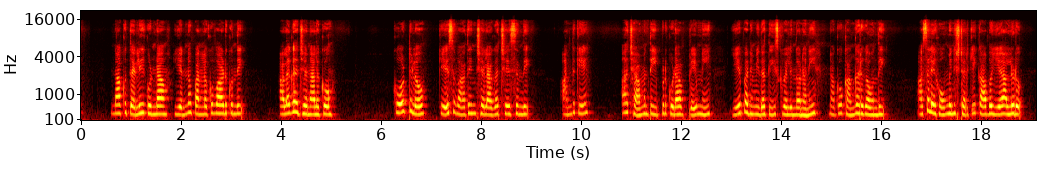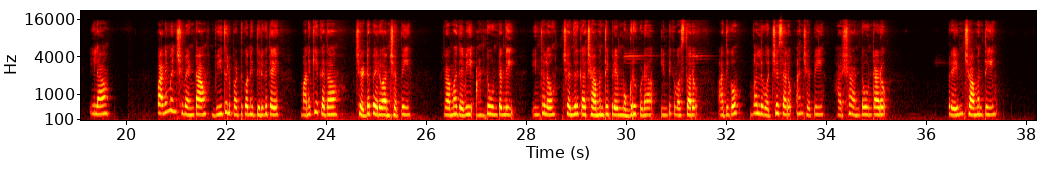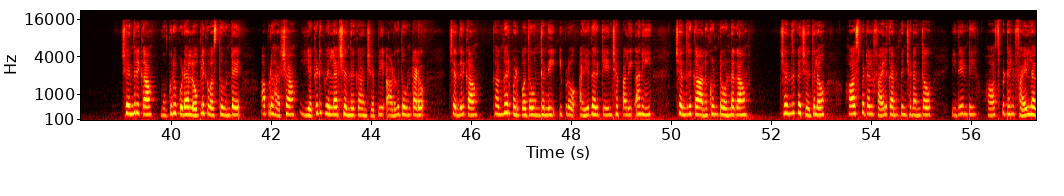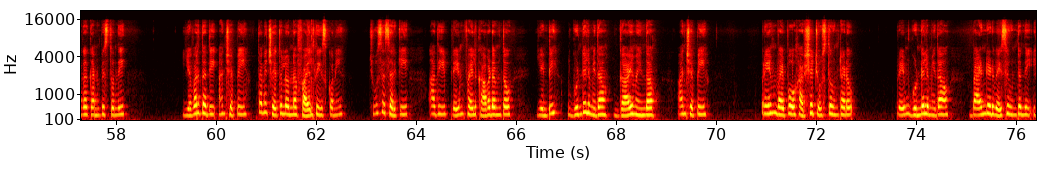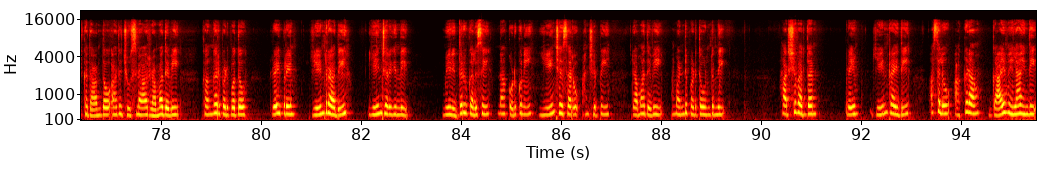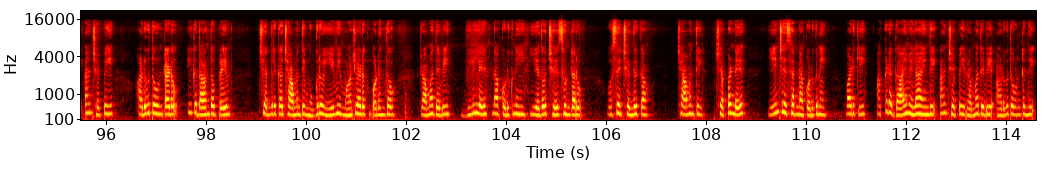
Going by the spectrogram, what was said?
నాకు తెలియకుండా ఎన్నో పనులకు వాడుకుంది. అలాగా జనాలకు కోర్టులో కేసు వాదించేలాగా చేసింది. అందుకే ఆ చామంతి ఇప్పుడు కూడా ప్రేమ్ని ఏ పని మీద తీసుకువెళ్ళిందోనని నాకు కంగారుగా ఉంది. అసలే హోమ్ మినిస్టర్కి కాబోయే అల్లుడు. ఇలా పని మనిషి వెంట వీధులు పట్టుకొని తిరిగితే మనకే కదా చెడ్డ పేరు అని చెప్పి రమాదేవి అంటూ ఉంటుంది. ఇంతలో చంద్రిక చామంతి ప్రేమ్ ముగ్గురు కూడా ఇంటికి వస్తారు. అదిగో వాళ్ళు వచ్చేశారు అని చెప్పి హర్ష అంటూ ఉంటాడు. ప్రేమ్ చామంతి చంద్రిక ముగ్గురు కూడా లోపలికి వస్తూ ఉంటే అప్పుడు హర్ష ఎక్కడికి వెళ్ళారు చంద్రిక? అని చెప్పి అడుగుతూ ఉంటాడు. చంద్రిక కంగారు పడిపోతూ ఉంటుంది. ఇప్పుడు అయ్యగారికి ఏం చెప్పాలి? అని చంద్రిక అనుకుంటూ ఉండగా చంద్రిక చేతిలో హాస్పిటల్ ఫైల్ కనిపించడంతో ఇదేంటి? హాస్పిటల్ ఫైల్ లాగా కనిపిస్తుంది. ఎవరిదది? అని చెప్పి తన చేతిలో ఉన్న ఫైల్ తీసుకొని చూసేసరికి అది ప్రేమ్ ఫైల్ కావడంతో ఏంటి? గుండెల మీద గాయమైందా? అని చెప్పి ప్రేమ్ వైపు హర్ష చూస్తూ ఉంటాడు. ప్రేమ్ గుండెల మీద బ్యాండెడ్ వేసి ఉంటుంది. ఇక దాంతో అది చూసిన రమాదేవి కంగారు పడిపోతూ రే ప్రేమ్ ఏంట్రా అది? ఏం జరిగింది? మీరిద్దరూ కలిసి నా కొడుకుని ఏం చేశారు? అని చెప్పి రమాదేవి మండిపడుతూ ఉంటుంది. హర్షవర్ధన్ ప్రేమ్ ఏంట్రా ఇది? అసలు అక్కడ గాయం ఎలా అయింది? అని చెప్పి అడుగుతూ ఉంటాడు. ఇక దాంతో ప్రేమ్ చంద్రిక చామంతి ముగ్గురు ఏమీ మాట్లాడకపోవడంతో రమాదేవి వీళ్ళే నా కొడుకుని ఏదో చేసుంటారు. వసే చంద్రిక చామంతి చెప్పండి ఏం చేశారు నా కొడుకుని? వాడికి అక్కడ గాయం ఎలా అయింది? అని చెప్పి రమాదేవి అడుగుతూ ఉంటుంది.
